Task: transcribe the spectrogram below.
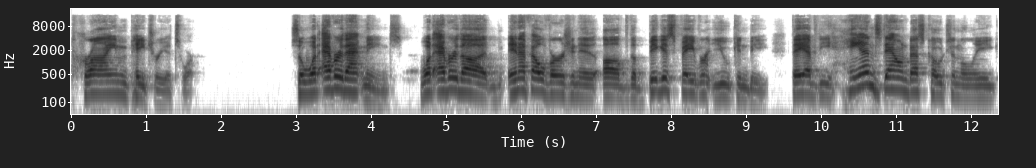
prime Patriots were. So whatever that means, whatever the NFL version is of the biggest favorite you can be, they have the hands down best coach in the league,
